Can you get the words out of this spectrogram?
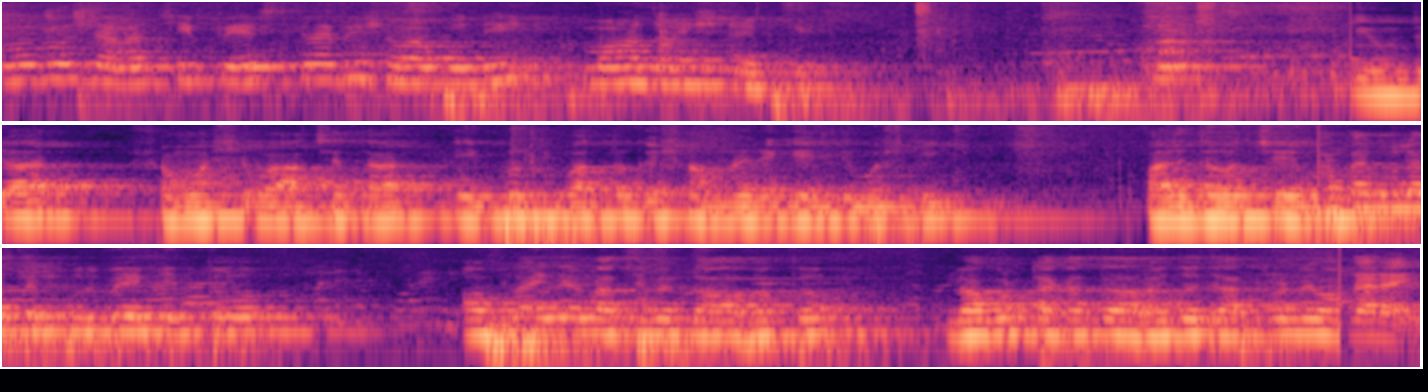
অনুরোধ জানাচ্ছি প্রেস ক্লাবের সভাপতি মহাদয় সাহেবকে। ইউজার সমাজসেবা আছে তার এই প্রতিপাদ্যকে সামনে রেখে এই দিবসটি পালিত হচ্ছে। খাতাগুলোতে পূর্বে কিন্তু অফলাইনের মাধ্যমে দেওয়া হতো নগদ টাকা দেওয়া হতো যার কারণে দ্বারাই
